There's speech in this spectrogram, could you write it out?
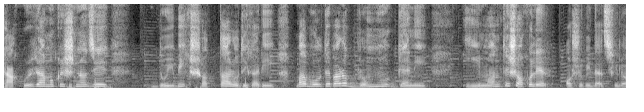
ঠাকুর রামকৃষ্ণ যে দৈবিক সত্তার অধিকারী বা বলতে পারো ব্রহ্মজ্ঞানী এই মানতে সকলের অসুবিধা ছিল।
